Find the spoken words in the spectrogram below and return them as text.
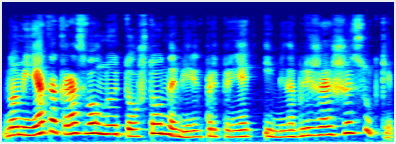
но меня как раз волнует то, что он намерен предпринять именно ближайшие сутки.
